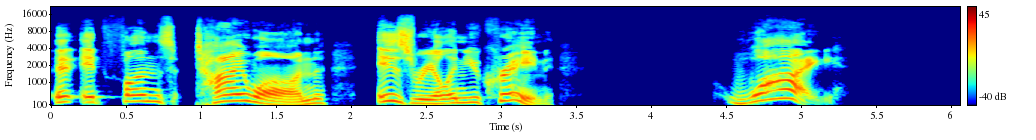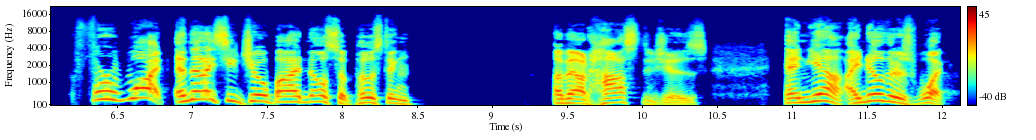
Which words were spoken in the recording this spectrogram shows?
It, it funds Taiwan, Israel, and Ukraine. Why? For what? And then I see Joe Biden also posting about hostages. And yeah, I know there's what,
